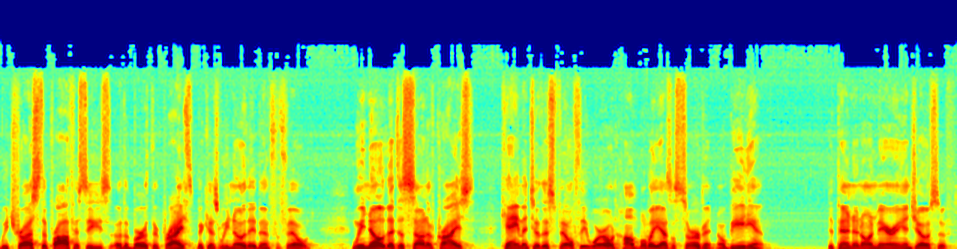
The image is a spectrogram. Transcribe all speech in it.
We trust the prophecies of the birth of Christ because we know they've been fulfilled. We know that the Son of Christ came into this filthy world humbly as a servant, obedient, dependent on Mary and Joseph.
